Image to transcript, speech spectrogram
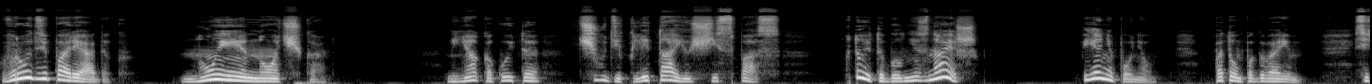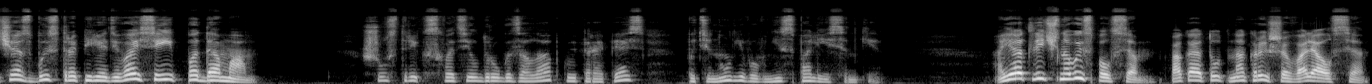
Вроде порядок. Ну и ночка. Меня какой-то чудик летающий спас. Кто это был, не знаешь? Я не понял. Потом поговорим. Сейчас быстро переодевайся и по домам. Шустрик схватил друга за лапку и, торопясь, потянул его вниз по лесенке. — А я отлично выспался, пока тут на крыше валялся,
